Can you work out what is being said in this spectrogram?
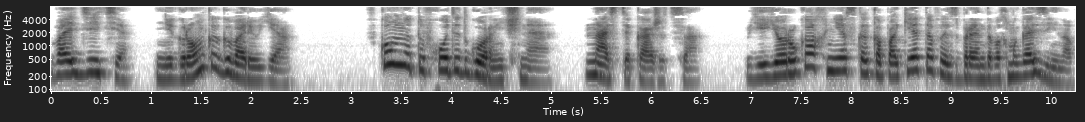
«Войдите», — негромко говорю я. В комнату входит горничная. Настя, кажется. В ее руках несколько пакетов из брендовых магазинов.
